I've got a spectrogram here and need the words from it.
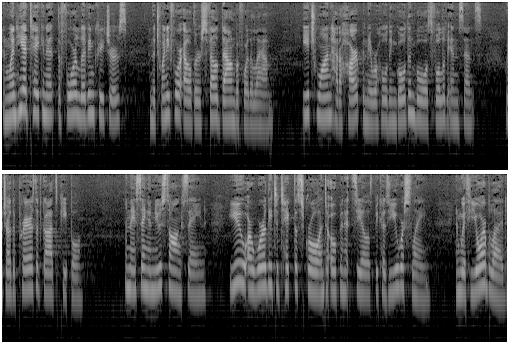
And when he had taken it, the four living creatures and the twenty four elders fell down before the Lamb. Each one had a harp, and they were holding golden bowls full of incense, which are the prayers of God's people. And they sang a new song, saying, you are worthy to take the scroll and to open its seals because you were slain, and with your blood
